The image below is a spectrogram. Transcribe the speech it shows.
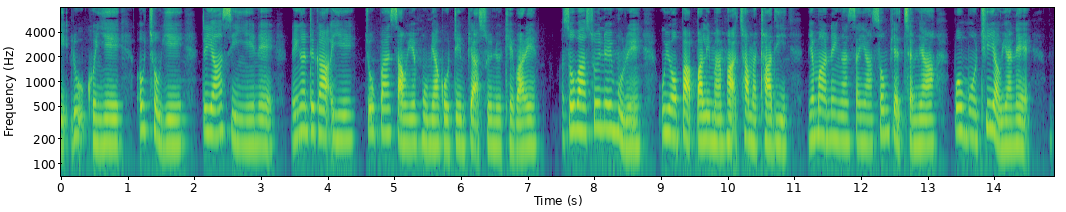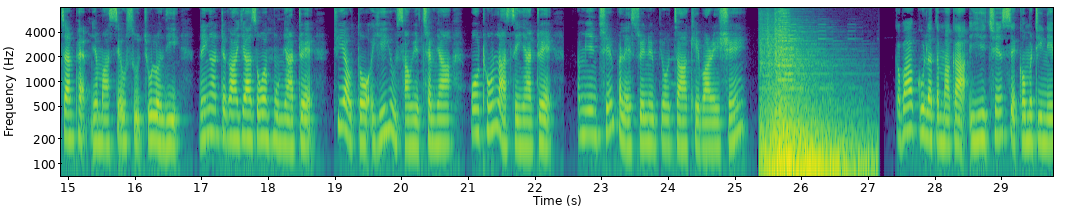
၏လူအခွင့်ရေးအုပ်ချုပ်ရေးတရားစီရင်နဲ့နိုင်ငံတကာအရေးကြိုးပမ်းဆောင်ရွက်မှုများကိုတင်ပြဆွေးနွေးခဲ့ပါတယ်။အဆိုပါဆွေးနွေးမှုတွင်ဥရောပပါလီမန်မှချမှတ်ထားသည့်မြန်မာနိုင်ငံဆိုင်ရာဆုံးဖြတ်ချက်များပုံမှန်ထိရောက်ရန်နဲ့အကြမ်းဖက်မြန်မာစစ်အုပ်စုကျူးလွန်သည့်နိုင်ငံတကာရာဇဝတ်မှုများအတွက် ထိရောက်သောအရေးယူဆောင်ရွက်ချက်များပေါ်ထွန်းလာစေရန်အတွက်အမြင့်ချင်းပလဲဆွေးနွေးပြောကြားခဲ့ပါရရှင်။ကမ္ဘာကုလသမဂ္ဂအရေးချင်းစစ်ကော်မတီနေ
